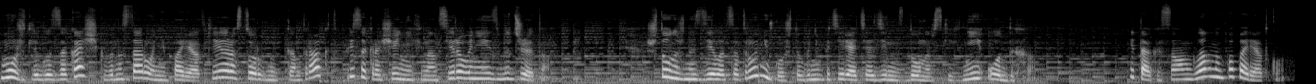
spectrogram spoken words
Может ли госзаказчик в одностороннем порядке расторгнуть контракт при сокращении финансирования из бюджета? Что нужно сделать сотруднику, чтобы не потерять один из донорских дней отдыха? Итак, о самом главном по порядку –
